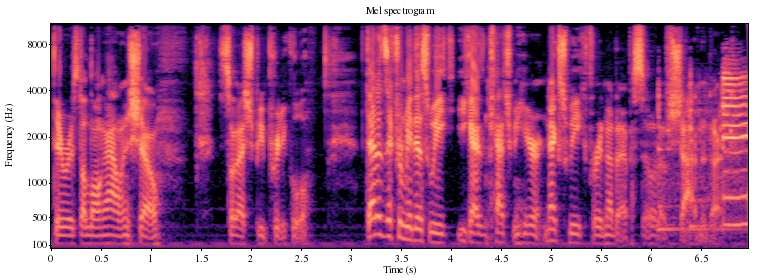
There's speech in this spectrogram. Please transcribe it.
There is the Long Island show, so that should be pretty cool. That is it for me this week. You guys can catch me here next week for another episode of Shot in the Dark.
